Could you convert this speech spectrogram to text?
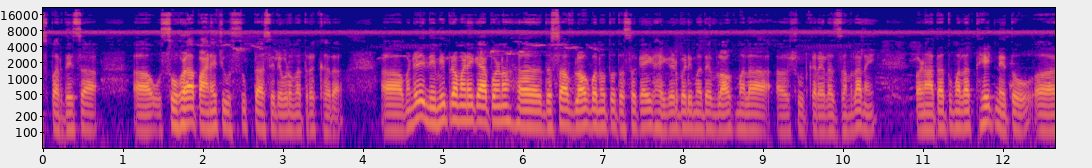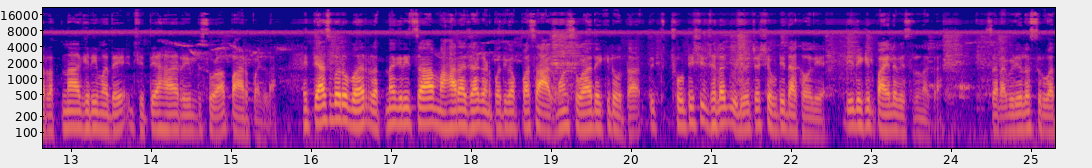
स्पर्धेचा सोहळा पाहण्याची उत्सुकता असेल एवढं मात्र खरं. मंडळी नेहमीप्रमाणे काय आपण जसा व्लॉग बनवतो तसं काही घाईगडबडीमध्ये व्लॉग मला शूट करायला जमला नाही. पण आता तुम्हाला थेट नेतो रत्नागिरीमध्ये जिथे हा रील सोहळा पार पडला. आणि त्याचबरोबर रत्नागिरीचा महाराजा गणपती बाप्पाचा आगमन सोहळा देखील होता. ती छोटीशी झलक व्हिडिओच्या शेवटी दाखवली आहे. ती देखील पाहायला विसरू नका. चला व्हिडिओला सुरुवात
